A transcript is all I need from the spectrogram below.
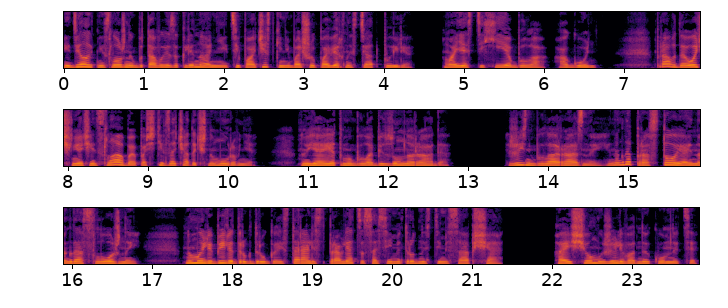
и делать несложные бытовые заклинания, типа очистки небольшой поверхности от пыли. Моя стихия была огонь. Правда, очень-очень слабая, почти в зачаточном уровне. Но я этому была безумно рада. Жизнь была разной, иногда простой, а иногда сложной. Но мы любили друг друга и старались справляться со всеми трудностями сообща. А еще мы жили в одной комнате,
